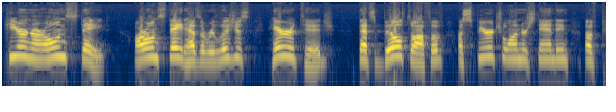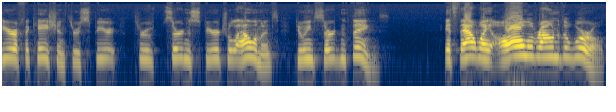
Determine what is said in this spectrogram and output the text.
Here in our own state, our own state has a religious heritage that's built off of a spiritual understanding of purification through, spirit, through certain spiritual elements doing certain things. It's that way all around the world.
